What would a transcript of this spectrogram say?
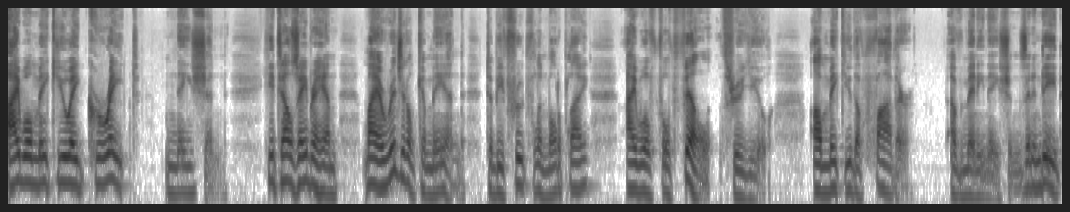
I will make you a great nation. He tells Abraham, My original command to be fruitful and multiply, I will fulfill through you. I'll make you the father of many nations. And indeed,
